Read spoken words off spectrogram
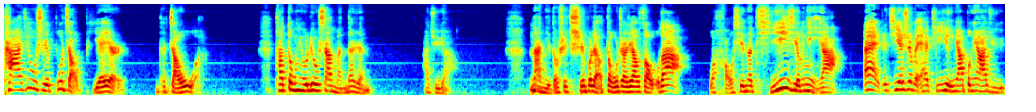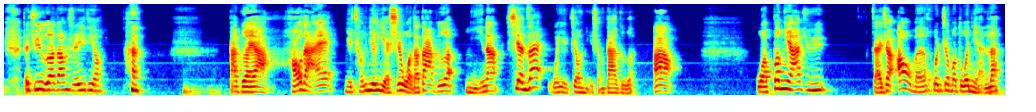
他就是不找别人，他找我，他动用六扇门的人。”阿驹呀，那你都是吃不了兜着要走的。我好心的提醒你呀，哎，这街市伟还提醒人家崩牙驹。这驹哥当时一听，哼，大哥呀，好歹你曾经也是我的大哥，你呢，现在我也叫你一声大哥啊。我崩牙驹在这澳门混这么多年了，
